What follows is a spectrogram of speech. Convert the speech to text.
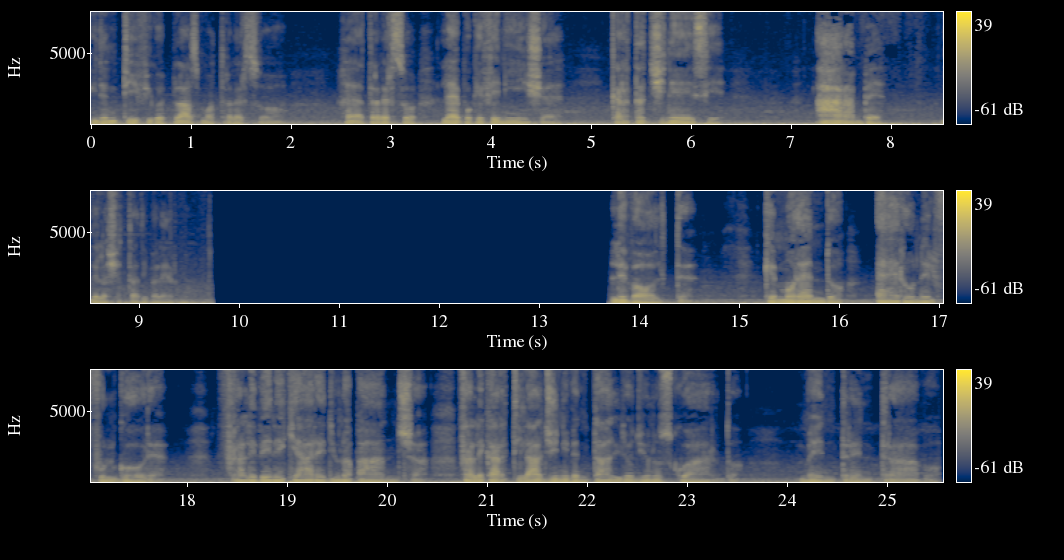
identifico e plasmo attraverso, eh, attraverso le epoche fenice, cartaginesi, arabe della città di Palermo. Le volte che morendo ero nel fulgore, fra le vene chiare di una pancia, fra le cartilagini ventaglio di uno sguardo, mentre entravo,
